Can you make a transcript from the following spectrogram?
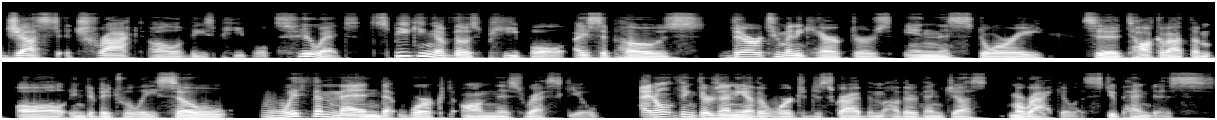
just attract all of these people to it. Speaking of those people i suppose there are too many characters in this story to talk about them all individually. So with the men that worked on this rescue I don't think there's any other word to describe them other than just miraculous, stupendous,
